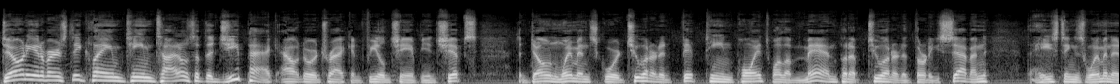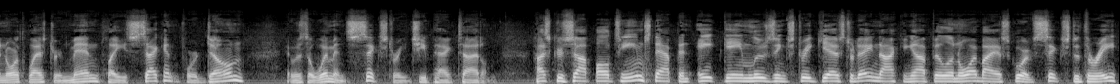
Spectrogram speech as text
Doane University claimed team titles at the GPAC Outdoor Track and Field Championships. The Doane women scored 215 points while the men put up 237. The Hastings women and Northwestern men placed second for Doane. It was the women's sixth straight GPAC title. Husker softball team snapped an eight-game losing streak yesterday, knocking off Illinois by a score of six to three.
